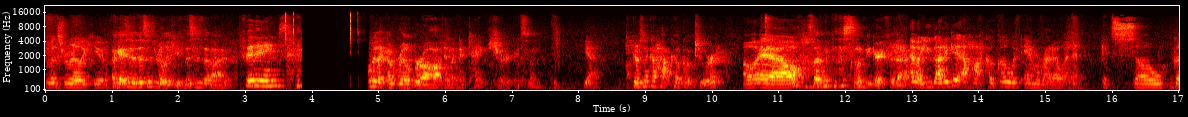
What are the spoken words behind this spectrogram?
It looks really cute. Okay, so this is really cute. This is the vibe. Fittings. Probably like a real bra and like a tight shirt. This one. Yeah. There's like a hot cocoa tour. Oh well. So like this would be great for that. Emma, you gotta get a hot cocoa with amaretto in it. It's so good.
